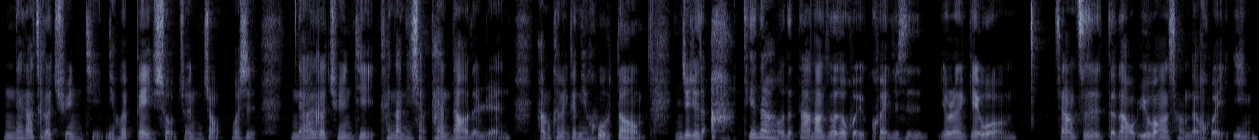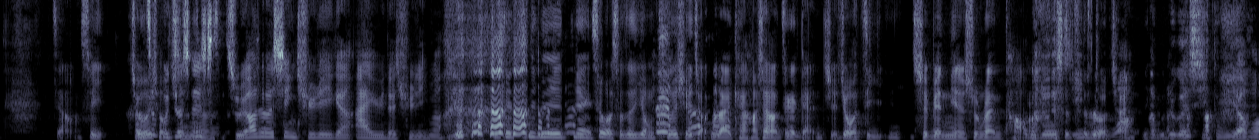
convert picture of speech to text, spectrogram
你来到这个群体，你会备受尊重，或是你来到一个群体，看到你想看到的人，他们可能跟你互动，你就觉得啊，天呐，我的大脑给我的回馈就是有人给我这样子得到我欲望上的回应，这样，所以。久而久之呢，主要就是性驱力跟爱欲的驱力吗？对对对对，所以我说是用科学角度来看，好像有这个感觉。就我自己随便念书乱套了，就是吸毒啊？那不就跟吸毒一样吗？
